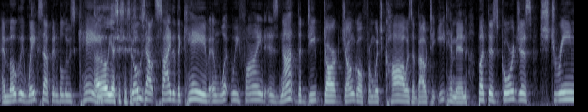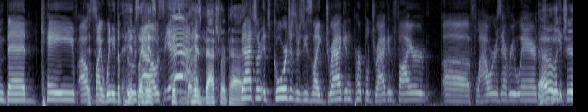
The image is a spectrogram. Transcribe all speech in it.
and Mowgli wakes up in Baloo's cave. Oh, yes, yes, yes, yes, Goes yes. outside of the cave, and what we find is not the deep, dark jungle from which Kaa was about to eat him in, but this gorgeous stream bed cave out It's- by Winnie the Pooh's like house. His, yeah, his, his bachelor pad. Bachelor, it's gorgeous. There's these like dragon, purple dragon fire uh, flowers everywhere. There's Oh, look at you.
